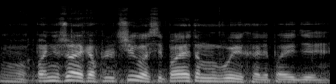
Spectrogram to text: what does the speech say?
О, понижайка включилась, и поэтому выехали, по идее.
